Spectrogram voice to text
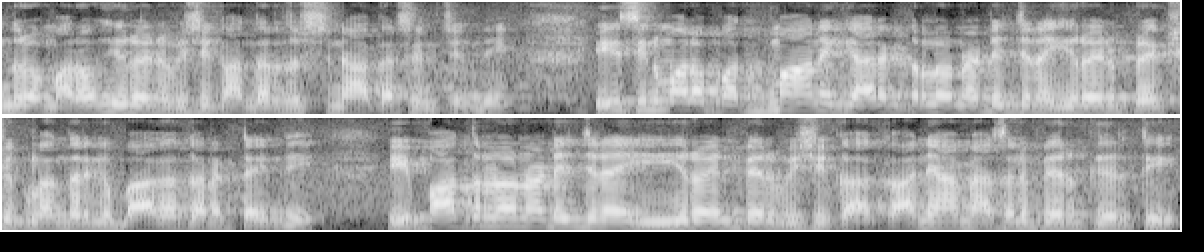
ఇందులో మరో హీరోయిన్ విషిక అందరి దృష్టిని ఆకర్షించింది. ఈ సినిమాలో పద్మ అనే క్యారెక్టర్లో నటించిన హీరోయిన్ ప్రేక్షకులందరికీ బాగా కనెక్ట్ అయింది. ఈ పాత్రలో నటించిన హీరోయిన్ పేరు విషిక కానీ ఆమె అసలు పేరు కీర్తి.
